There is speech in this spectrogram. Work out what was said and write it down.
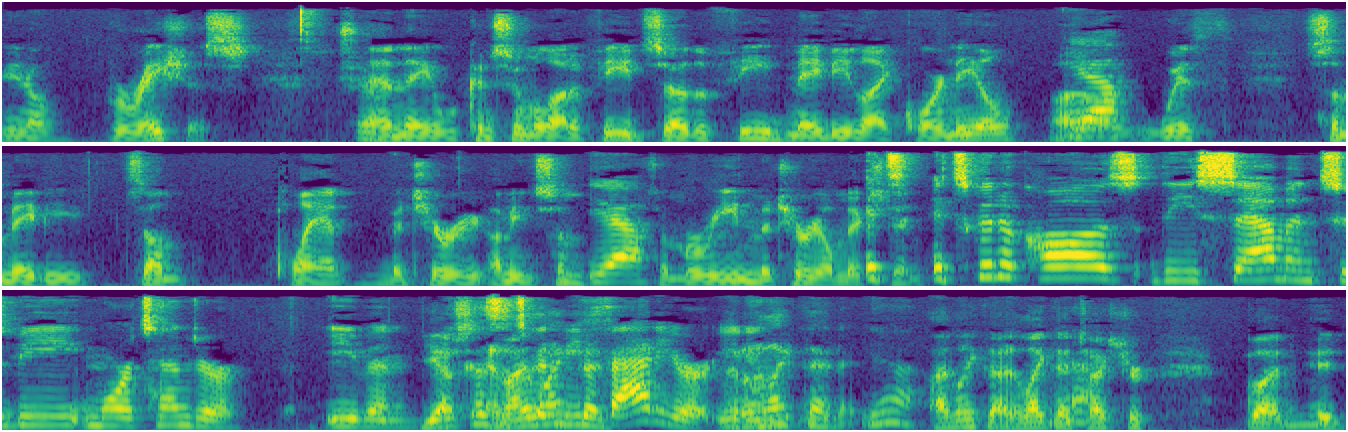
you know voracious, True. and they will consume a lot of feed. So the feed may be like cornmeal uh, Yeah. with some maybe some plant material. I mean some Yeah. some marine material mixed it's in. it's going to cause the salmon to be more tender, even Yes, because and it's I going like to be that. fattier. And I like that. Yeah. I like that. I like that texture. But it,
